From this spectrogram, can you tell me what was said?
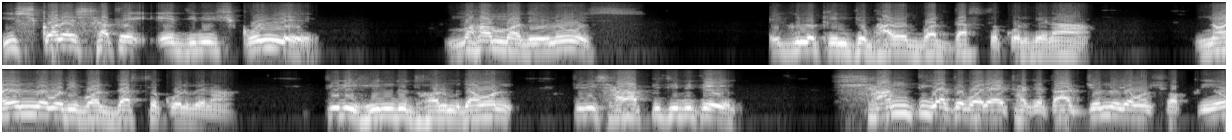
ইস্কনের সাথে এ জিনিস করলে মোহাম্মদ ইউনুস এগুলো কিন্তু ভারত বরদাস্ত করবে না, নরেন্দ্র মোদী বরদাস্ত করবে না। তিনি হিন্দু ধর্ম, যেমন তিনি সারা পৃথিবীতে শান্তি যাতে বজায় থাকে, তার জন্য যেমন সক্রিয়,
